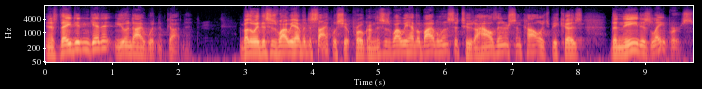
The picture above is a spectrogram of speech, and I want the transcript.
And if they didn't get it, you and I wouldn't have gotten it. By the way, this is why we have a discipleship program. This is why we have a Bible Institute, a Hyles-Anderson College, because the need is laborers.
